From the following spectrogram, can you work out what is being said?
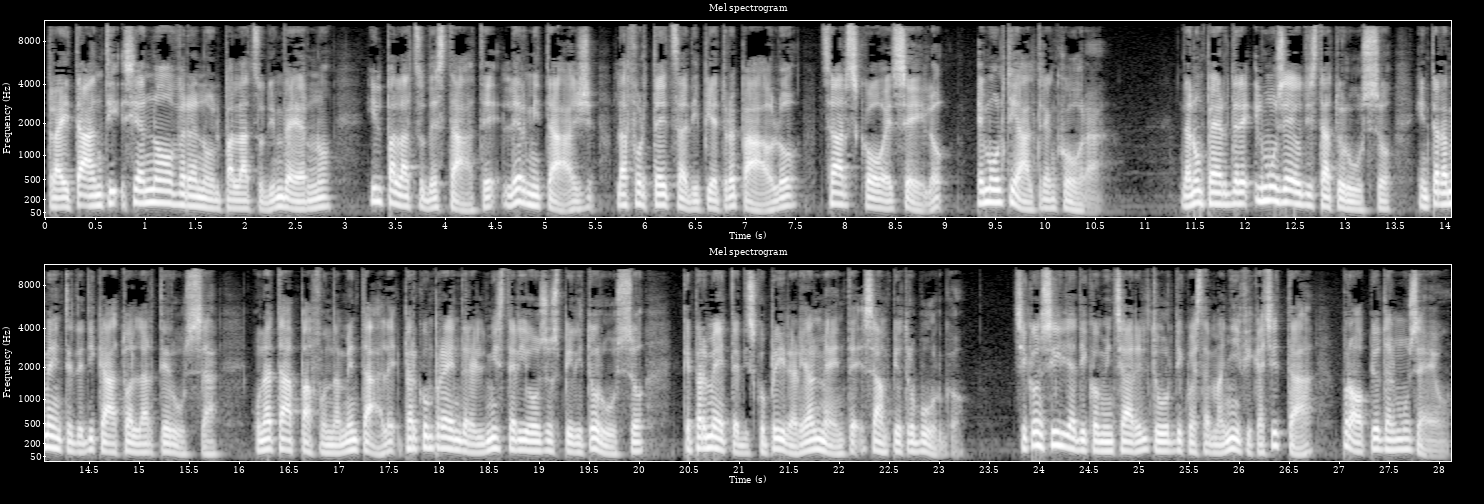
Tra i tanti si annoverano il Palazzo d'inverno, il Palazzo d'estate, l'Ermitage, la fortezza di Pietro e Paolo, Tsarskoe Selo e molti altri ancora. Da non perdere il Museo di Stato russo, interamente dedicato all'arte russa, una tappa fondamentale per comprendere il misterioso spirito russo che permette di scoprire realmente San Pietroburgo. Si consiglia di cominciare il tour di questa magnifica città proprio dal museo.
